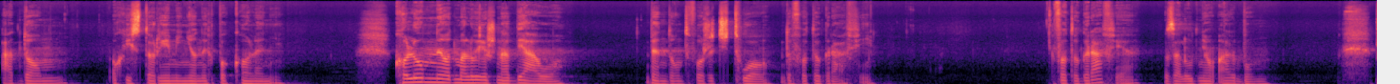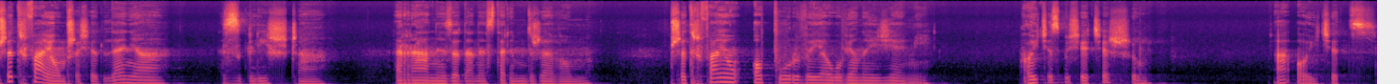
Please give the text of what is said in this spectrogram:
a dom o historię minionych pokoleń. Kolumny odmalujesz na biało, będą tworzyć tło do fotografii. Fotografie zaludnią album. Przetrwają przesiedlenia, zgliszcza, rany zadane starym drzewom. Przetrwają opór wyjałowionej ziemi. Ojciec by się cieszył, a ojciec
